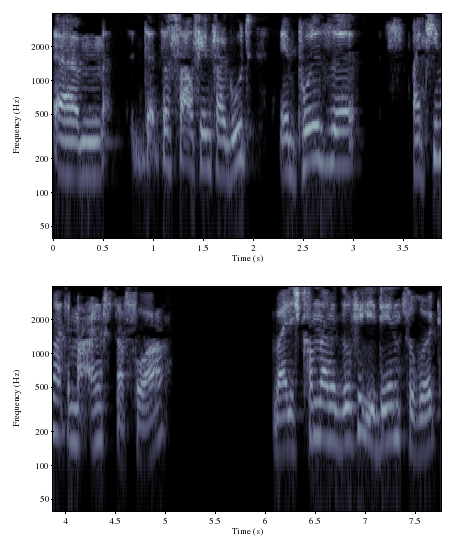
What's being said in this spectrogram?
ähm, das war auf jeden Fall gut. Impulse, mein Team hat immer Angst davor, weil ich komme da mit so vielen Ideen zurück.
